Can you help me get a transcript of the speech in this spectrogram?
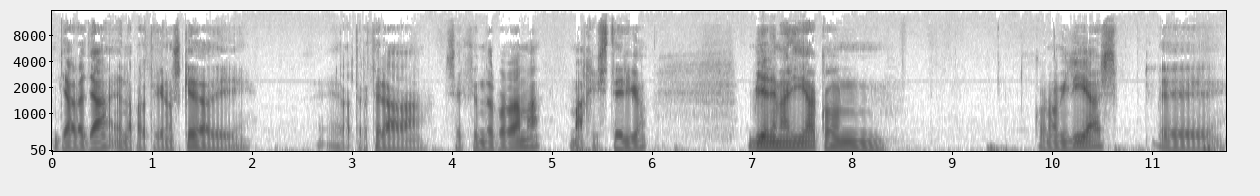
Y ahora ya, en la parte que nos queda de la tercera sección del programa, Magisterio, viene María con, con homilías eh,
